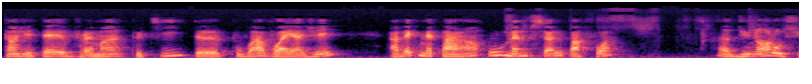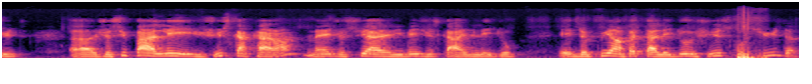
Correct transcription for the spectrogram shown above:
quand j'étais vraiment petit, de pouvoir voyager avec mes parents ou même seul parfois, euh, du nord au sud. Euh, je suis pas allé jusqu'à Kara, mais je suis arrivé jusqu'à Alejo. Et depuis, en fait, Alejo jusqu'au sud,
